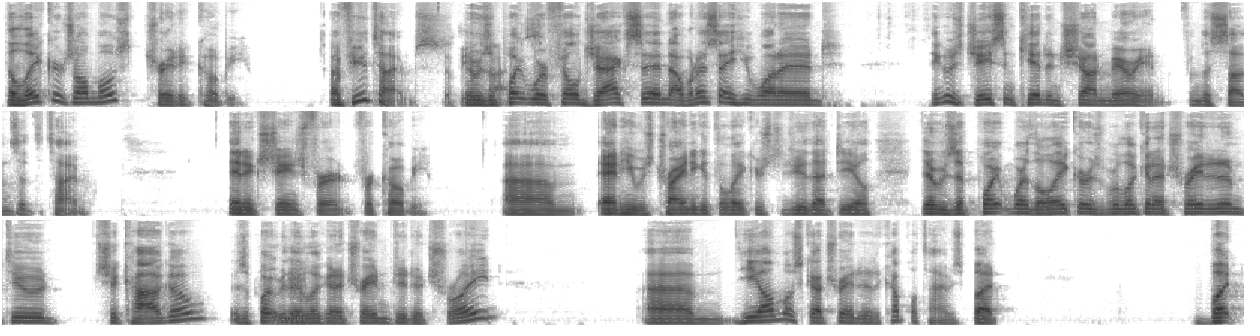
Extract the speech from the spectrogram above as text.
the Lakers almost traded Kobe a few times. A few there was times. a point where Phil Jackson, I want to say he wanted, I think it was Jason Kidd and Shawn Marion from the Suns at the time in exchange for for Kobe. Um, and he was trying to get the Lakers to do that deal. There was a point where the Lakers were looking at trading him to Chicago. There's a point mm-hmm. where they're looking to trade him to Detroit. Um, he almost got traded a couple times, but but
